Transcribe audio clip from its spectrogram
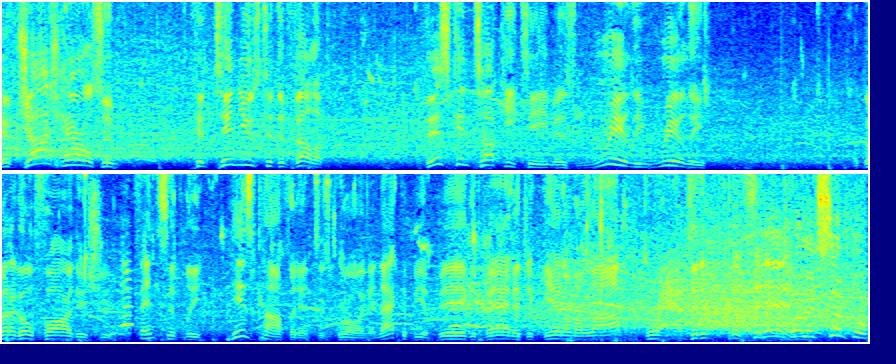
If Josh Harrellson continues to develop, this Kentucky team is really, really going to go far this year. Offensively, his confidence is growing, and that could be a big advantage. Again on the lob, grabs it and puts it in. Well, it's simple.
